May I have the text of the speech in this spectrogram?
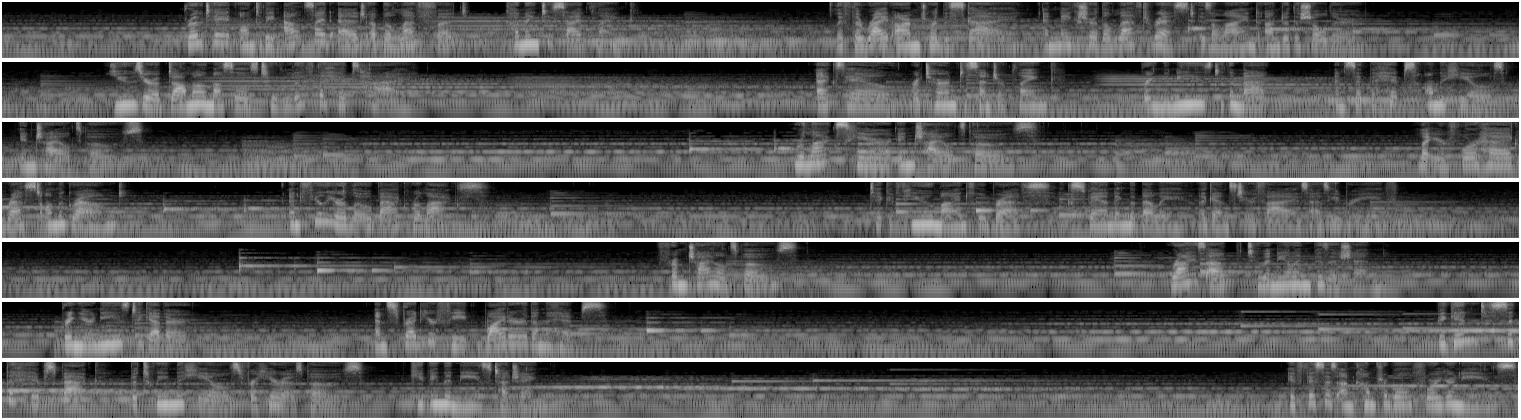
Rotate onto the outside edge of the left foot, coming to side plank. Lift the right arm toward the sky and make sure the left wrist is aligned under the shoulder. Use your abdominal muscles to lift the hips high. Exhale, return to center plank. Bring the knees to the mat and set the hips on the heels in child's pose. Relax here in child's pose. Let your forehead rest on the ground and feel your low back relax. Take a few mindful breaths, expanding the belly against your thighs as you breathe. From child's pose, rise up to a kneeling position. Bring your knees together and spread your feet wider than the hips. Begin to sit the hips back between the heels for hero's pose, keeping the knees touching. If this is uncomfortable for your knees,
